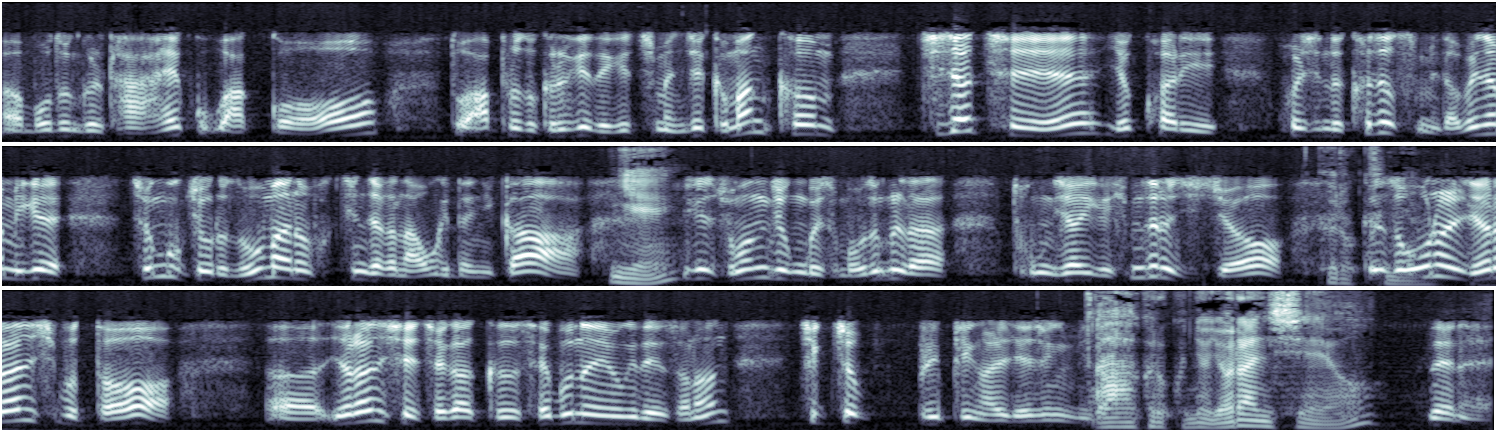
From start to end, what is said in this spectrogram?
어, 모든 걸다 해왔고 또 앞으로도 그렇게 되겠지만 이제 그만큼 지자체의 역할이 훨씬 더 커졌습니다. 왜냐하면 이게 전국적으로 너무 많은 확진자가 나오게 되니까 예. 이게 중앙정부에서 모든 걸 다 통제하기가 힘들어지죠. 그렇군요. 그래서 오늘 11시부터 어 11시에 제가 그 세부 내용에 대해서는 직접 브리핑할 예정입니다. 아, 그렇군요. 11시에요. 네네.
